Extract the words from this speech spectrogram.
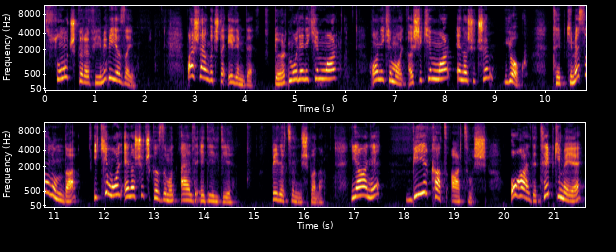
sonuç grafiğimi bir yazayım. Başlangıçta elimde 4 mol N2'm var. 12 mol H2'm var. NH3'üm yok. Tepkime sonunda 2 mol NH3 gazımın elde edildiği belirtilmiş bana. Yani bir kat artmış. O halde tepkimeye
